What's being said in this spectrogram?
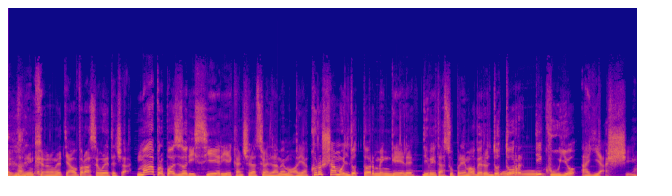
Il link non lo mettiamo, però se volete c'è. Ma a proposito di sieri e cancellazione della memoria, conosciamo il dottor Mengele di Verità Suprema, ovvero il dottor Uh. Ikuyo Hayashi.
